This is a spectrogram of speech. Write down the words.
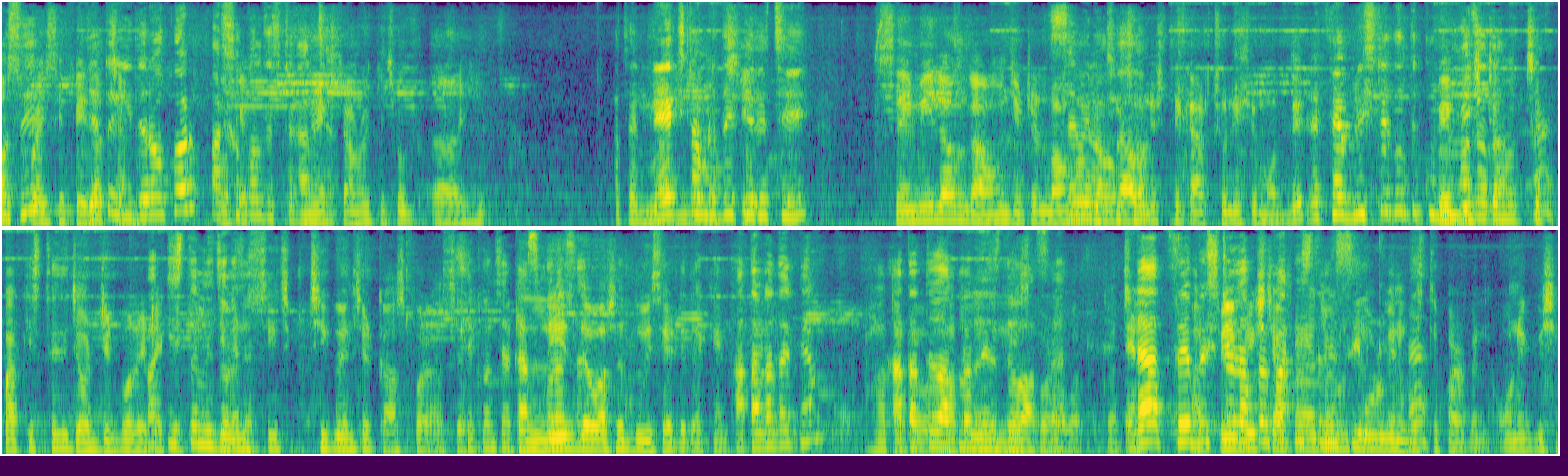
করছি। যেহেতু ঈদের অফার পাঁচশো পঞ্চাশ টাকা নেক্সট আমরা কিছু আচ্ছা নেক্সট আমরা দেখিয়ে দিচ্ছি সেমি লং গাউন যেটা লং হবে 46 থেকে 48 এর মধ্যে ফেব্রিকটা কিন্তু ফেব্রিকটা হচ্ছে হচ্ছে পাকিস্তানি জর্জেট বলে এটাকে। পাকিস্তানি জর্জেট। সিকোয়েন্সের কাজ করা আছে। সিকোয়েন্সের কাজ করা লেস। দেওয়া আছে দুই সাইডে দেখেন। হাতাটা দেখেন। হাতাতেও আপনার লেস দেওয়া আছে। আছে। এটা ফেব্রিকটা আপনার পাকিস্তানি সিল্ক পরবেন বুঝতে পারবেন। অনেক বেশি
